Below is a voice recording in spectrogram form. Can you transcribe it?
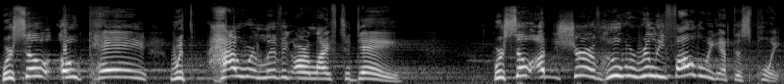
We're so okay with how we're living our life today we're so unsure of who we're really following at this point.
